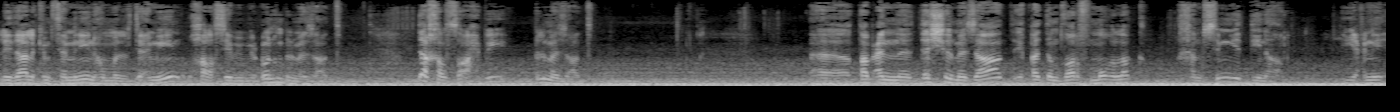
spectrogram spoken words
لذلك مثمنينهم التامين وخلاص يبي يبيعونهم بالمزاد. دخل صاحبي بالمزاد. آه، طبعا دش المزاد يقدم ظرف مغلق 500 دينار. يعني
